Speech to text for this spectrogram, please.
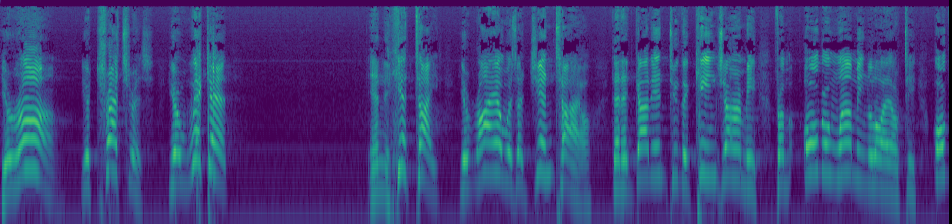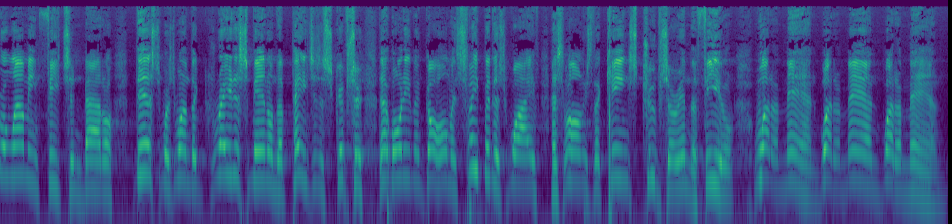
You're wrong. You're treacherous. You're wicked. In the Hittite, Uriah was a Gentile that had got into the king's army from overwhelming loyalty, overwhelming feats in battle. This was one of the greatest men on the pages of Scripture that won't even go home and sleep with his wife as long as the king's troops are in the field. What a man! What a man! What a man!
